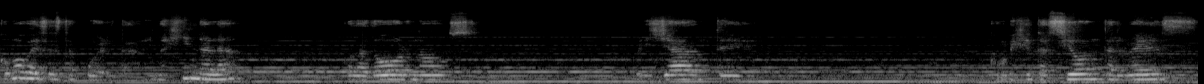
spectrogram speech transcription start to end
¿Cómo ves esta puerta? Imagínala con adornos, brillante, vegetación tal vez,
